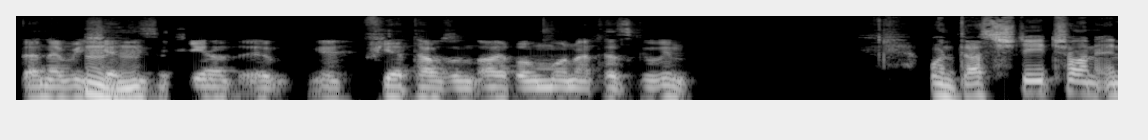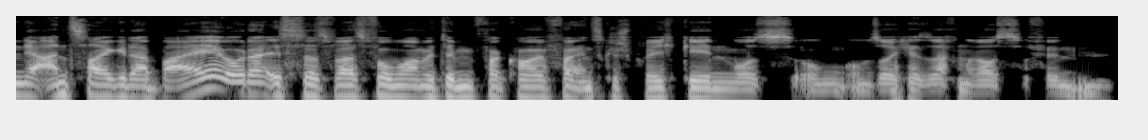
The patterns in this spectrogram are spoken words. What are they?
dann habe ich mhm. ja diese 4.000 äh, Euro im Monat als Gewinn. Und das steht schon in der Anzeige dabei oder ist das was, wo man mit dem Verkäufer ins Gespräch gehen muss, um, um solche Sachen rauszufinden?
